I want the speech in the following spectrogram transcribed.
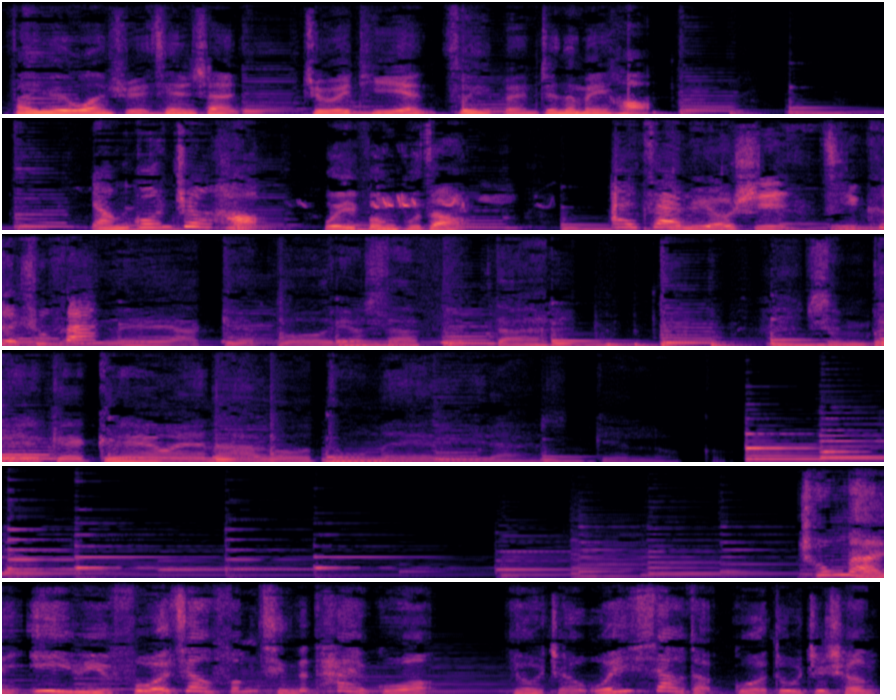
翻越万水千山，只为体验最本真的美好。阳光正好。微风不燥，爱在旅游时即刻出发。充满异域佛教风情的泰国，有着微笑的国度之称。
